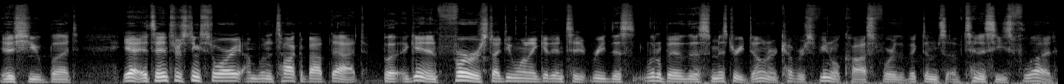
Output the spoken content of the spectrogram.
issue, but yeah, it's an interesting story. I'm going to talk about that. But again, first, I do want to get into read this little bit of this mystery donor covers funeral costs for the victims of Tennessee's flood.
